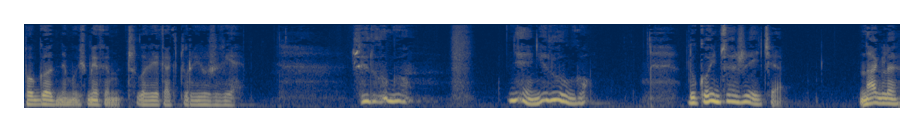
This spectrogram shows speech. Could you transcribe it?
pogodnym uśmiechem człowieka, który już wie. Czy długo? Nie, niedługo. Do końca życia. Nagle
